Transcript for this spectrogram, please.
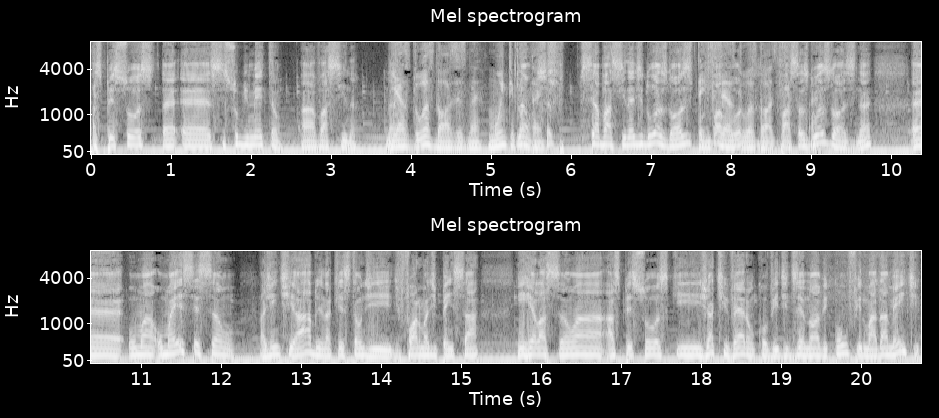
as pessoas é, é, se submetam à vacina. Né? E as duas doses, né? Muito importante. Não, se, se, a vacina é de duas doses, Tem por que favor, ser as duas doses. faça as é. duas doses, né? É, uma, uma exceção a gente abre na questão de, de forma de pensar em relação às pessoas que já tiveram Covid-19 confirmadamente,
